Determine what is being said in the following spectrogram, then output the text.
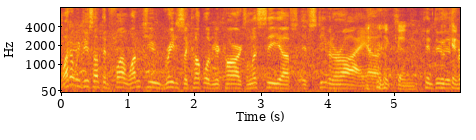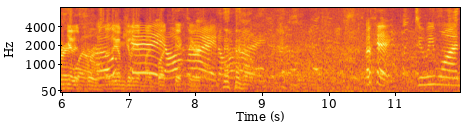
why don't we do something fun? Why don't you read us a couple of your cards and let's see uh, if Stephen or I uh, can can do this can very get it well. first? I think I'm going to get my butt kicked all right, here. all right. Okay, do we want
